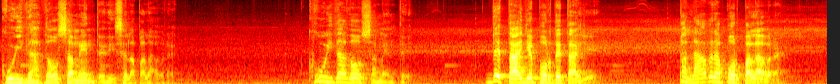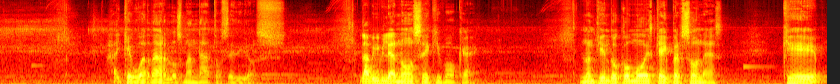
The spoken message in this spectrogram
Cuidadosamente, dice la palabra. Cuidadosamente. Detalle por detalle. Palabra por palabra hay que guardar los mandatos de Dios. La Biblia no se equivoca. No entiendo cómo es que hay personas que,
